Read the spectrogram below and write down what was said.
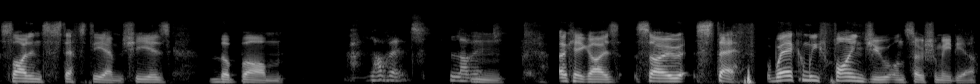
slide into Steph's DM. She is the bomb. I love it. Love it. Mm. Okay, guys. So, Steph, where can we find you on social media?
